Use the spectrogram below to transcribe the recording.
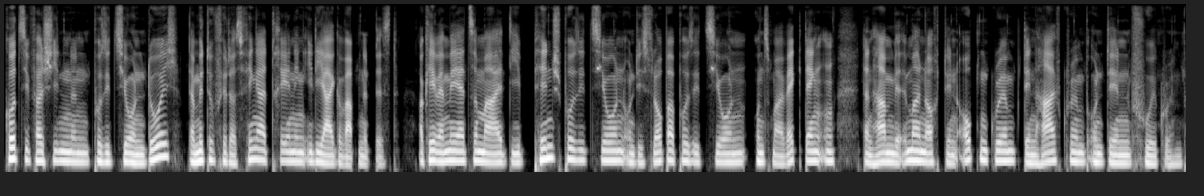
kurz die verschiedenen Positionen durch, damit du für das Fingertraining ideal gewappnet bist. Okay, wenn wir jetzt mal die Pinch-Position und die Sloper-Position uns mal wegdenken, dann haben wir immer noch den Open Grimp, den Half Grimp und den Full Grimp.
